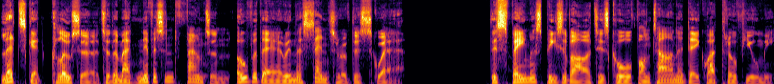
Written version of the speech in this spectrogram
Let's get closer to the magnificent fountain over there in the center of this square. This famous piece of art is called Fontana dei Quattro Fiumi,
